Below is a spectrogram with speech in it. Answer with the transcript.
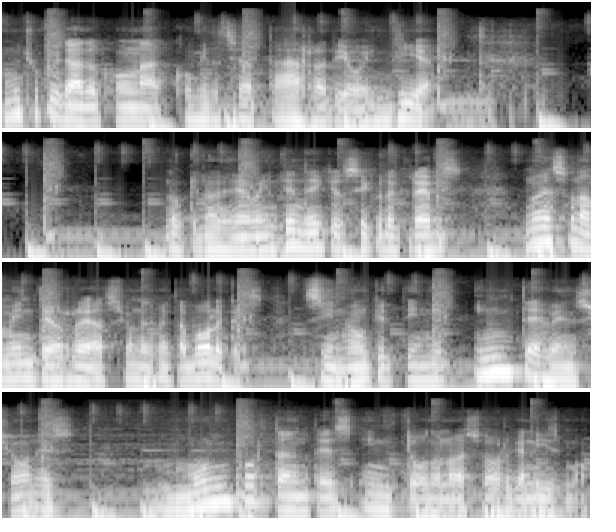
muito cuidado com a comida chatarra de hoje em dia. Lo que nos lleva a entender que o ciclo de Krebs não é somente reações metabólicas, sino que tem intervenções muito importantes em todo o nosso organismo.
